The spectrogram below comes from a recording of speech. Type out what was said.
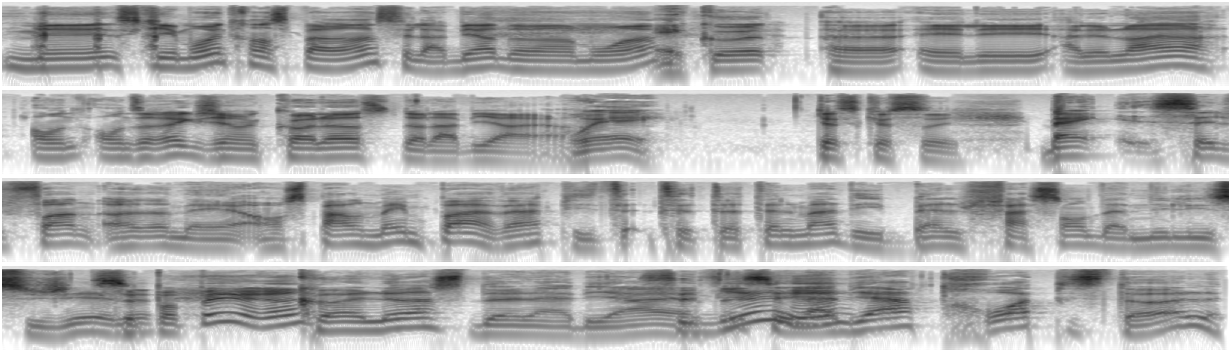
mais ce qui est moins transparent, c'est la bière devant moi. Écoute, Euh, elle, est, elle a l'air, on, on dirait que j'ai un colosse de la bière. ouais. Qu'est-ce que c'est? Ben, c'est le fun. Ah non, mais on se parle même pas avant, puis t'as tellement des belles façons d'amener les sujets. C'est pas pire, hein? Colosse de la bière. C'est bien, C'est hein? la bière trois pistoles.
